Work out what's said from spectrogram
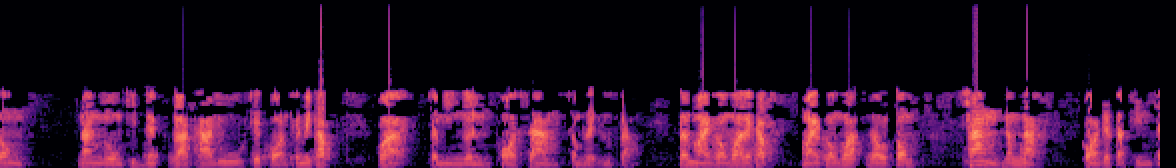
ต้องนั่งลงคิดราคาดูเช็คก่อนใช่ไหมครับ ว่าจะมีเงินพอสร้างสำเร็จหรือเปล่านั่นหมายความว่าอะไรครับ หมายความว่าเราต้องชั่งน้ำหนัก ก่อนจะตัดสินใจ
